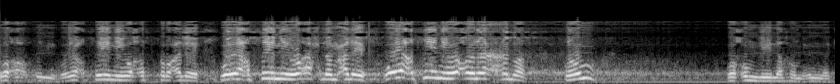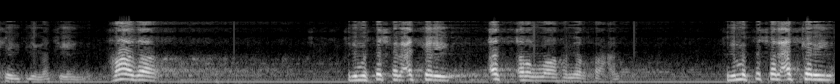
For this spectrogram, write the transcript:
وأعطيه ويعصيني وأستر عليه ويعصيني وأحلم عليه ويعصيني وأنعمه. ثم وأملي لهم إن كيدي متين. هذا في المستشفى العسكري أسأل الله أن يرفع عنه. في المستشفى العسكري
